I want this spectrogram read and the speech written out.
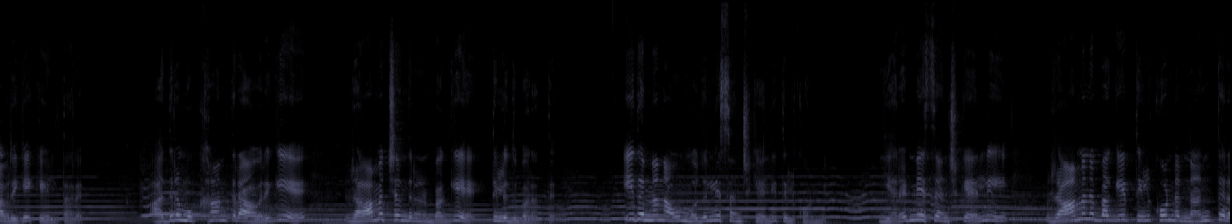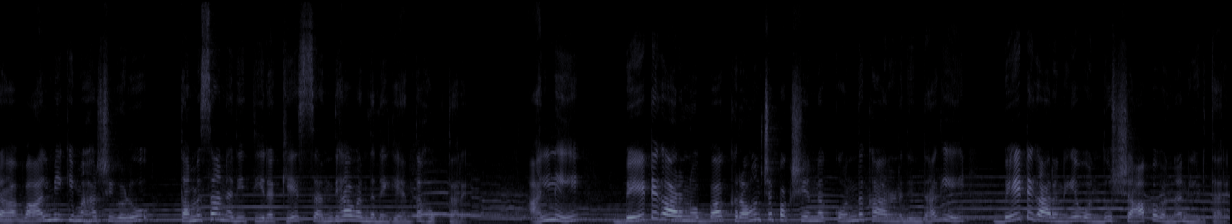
ಅವರಿಗೆ ಕೇಳ್ತಾರೆ. ಅದರ ಮುಖಾಂತರ ಅವರಿಗೆ ರಾಮಚಂದ್ರನ ಬಗ್ಗೆ ತಿಳಿದು ಬರುತ್ತೆ. ಇದನ್ನು ನಾವು ಮೊದಲನೇ ಸಂಚಿಕೆಯಲ್ಲಿ ತಿಳ್ಕೊಂಡ್ವಿ. ಎರಡನೇ ಸಂಚಿಕೆಯಲ್ಲಿ ರಾಮನ ಬಗ್ಗೆ ತಿಳ್ಕೊಂಡ ನಂತರ ವಾಲ್ಮೀಕಿ ಮಹರ್ಷಿಗಳು ತಮಸಾ ನದಿ ತೀರಕ್ಕೆ ಸಂಧ್ಯಾ ವಂದನೆಗೆ ಅಂತ ಹೋಗ್ತಾರೆ. ಅಲ್ಲಿ ಬೇಟೆಗಾರನೊಬ್ಬ ಕ್ರೌಂಚ ಪಕ್ಷಿಯನ್ನ ಕೊಂದ ಕಾರಣದಿಂದಾಗಿ ಬೇಟೆಗಾರನಿಗೆ ಒಂದು ಶಾಪವನ್ನ ನೀಡ್ತಾರೆ.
